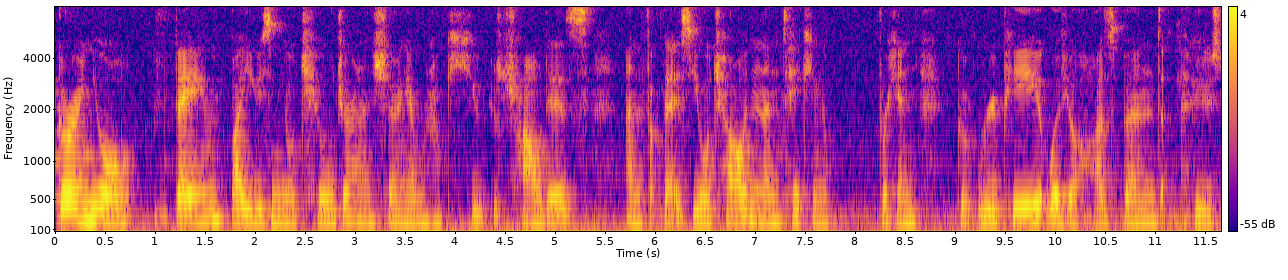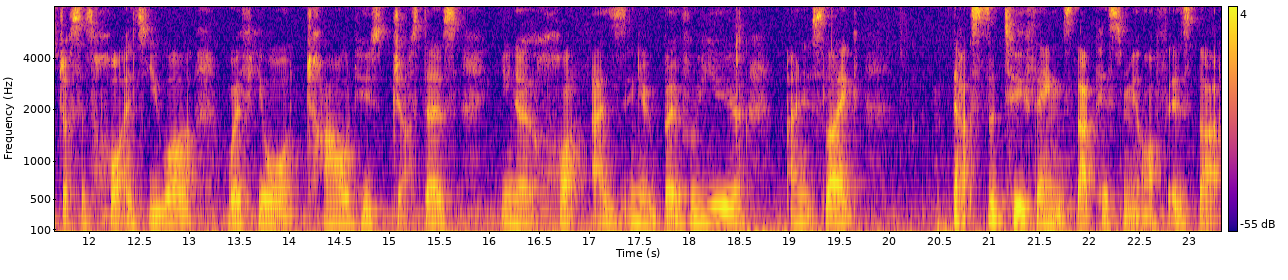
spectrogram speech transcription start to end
growing your fame by using your children and showing everyone how cute your child is and the fact that it's your child and then taking a freaking groupie with your husband who's just as hot as you are with your child who's just as you know hot as you know both of you. And it's like that's the two things that piss me off is that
